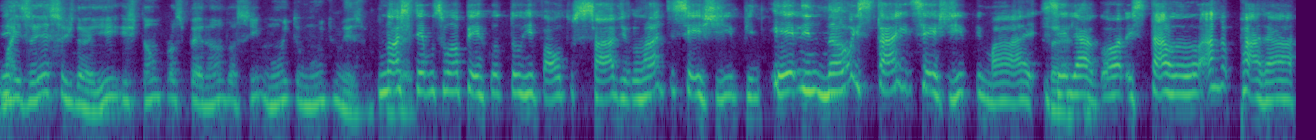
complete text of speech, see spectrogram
Mas esses daí estão prosperando assim muito, muito mesmo. Nós temos uma pergunta do Rivaldo Sávio, lá de Sergipe. Ele não está em Sergipe mais, certo. ele agora está lá no Pará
